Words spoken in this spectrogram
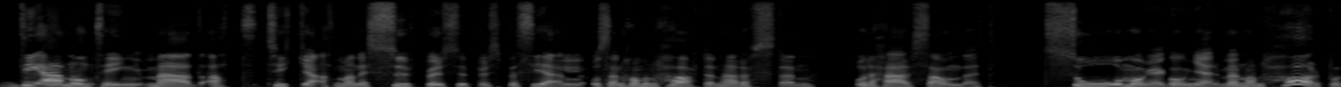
det är någonting med att tycka att man är super super speciell och sen har man hört den här rösten och det här soundet så många gånger men man hör på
